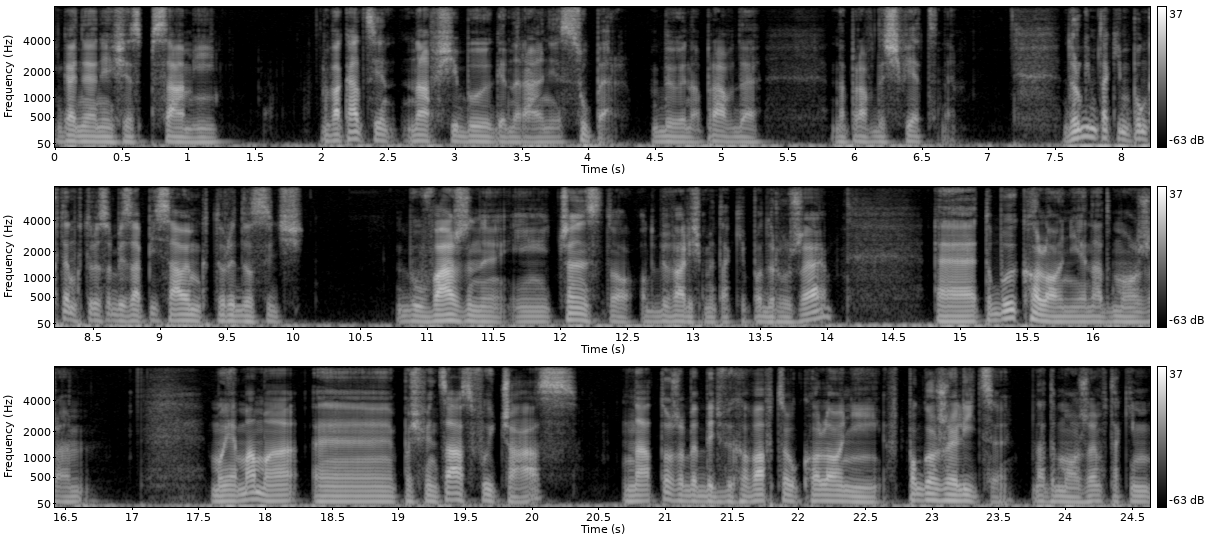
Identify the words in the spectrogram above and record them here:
ganianie się z psami. Wakacje na wsi były generalnie super. Były naprawdę, naprawdę świetne. Drugim takim punktem, który sobie zapisałem, który dosyć był ważny i często odbywaliśmy takie podróże, e, to były kolonie nad morzem. Moja mama e, poświęcała swój czas na to, żeby być wychowawcą kolonii w Pogorzelicy nad morzem, w takim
